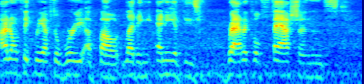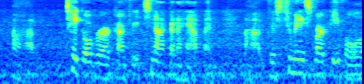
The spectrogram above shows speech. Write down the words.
I don't think we have to worry about letting any of these radical fashions uh, take over our country. It's not going to happen. Uh, there's too many smart people,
